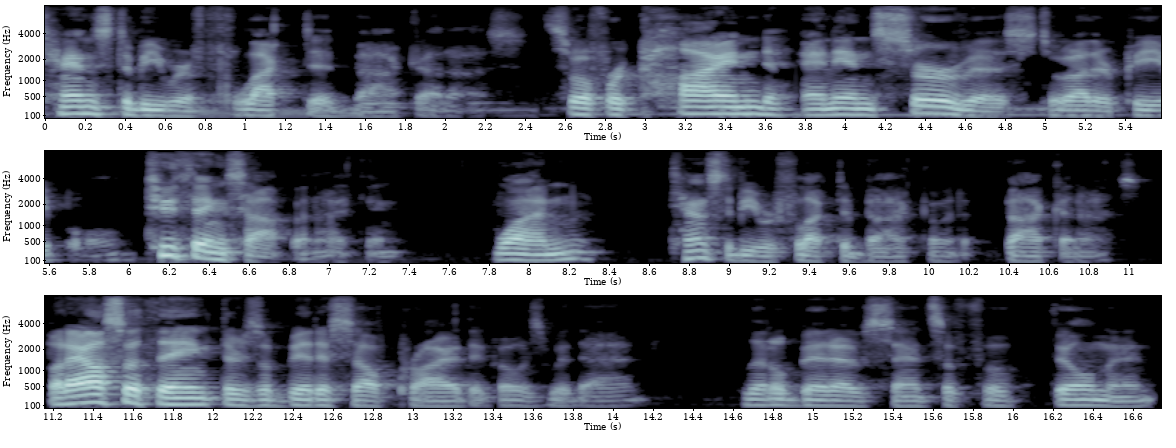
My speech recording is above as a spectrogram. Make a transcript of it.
tends to be reflected back at us. So if we're kind and in service to other people, two things happen, I think. One, tends to be reflected back at, back at us. But I also think there's a bit of self-pride that goes with that. A little bit of sense of fulfillment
